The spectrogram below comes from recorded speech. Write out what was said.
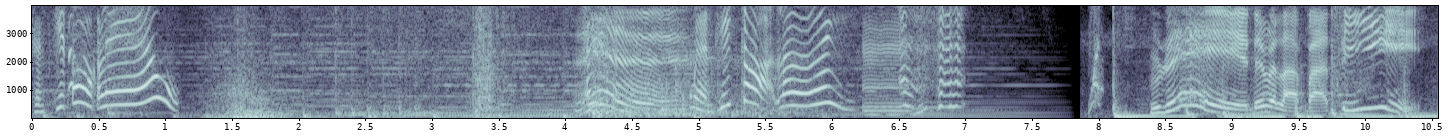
ฉันคิดออกแล้ว เอ้ยเหมือนที่เกาะเลยฮูเร่ได้เวลาปาร์ตี้อืม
